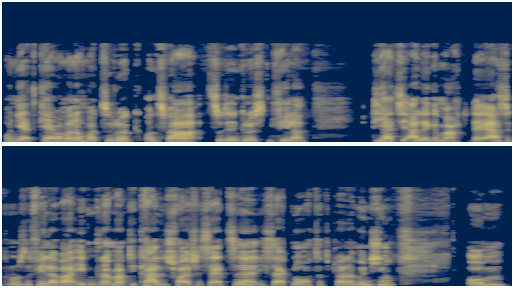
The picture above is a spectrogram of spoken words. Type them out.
und jetzt kehren wir mal nochmal zurück und zwar zu den größten Fehlern die hat sie alle gemacht. Der erste große Fehler war eben grammatikalisch falsche Sätze. Ich sage nur Hochzeitsplaner München, um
